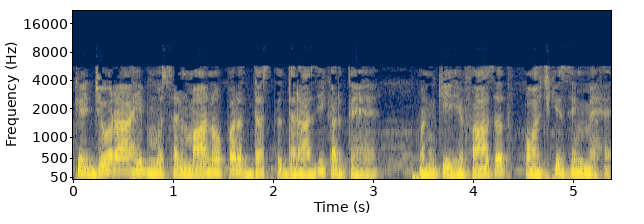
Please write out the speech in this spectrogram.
کہ جو راہب مسلمانوں پر دست درازی کرتے ہیں ان کی حفاظت فوج کے ذمے ہے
